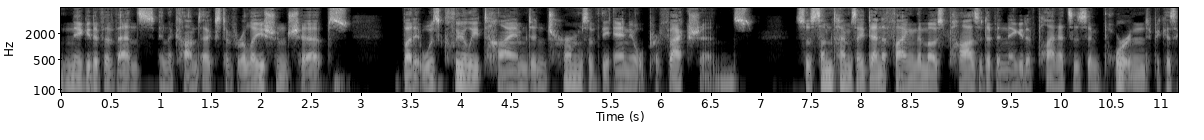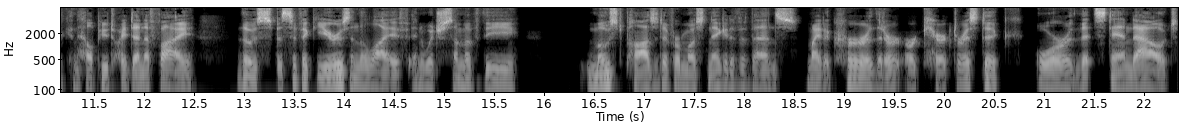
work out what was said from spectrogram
negative events in the context of relationships, but it was clearly timed in terms of the annual profections. So sometimes identifying the most positive and negative planets is important because it can help you to identify those specific years in the life in which some of the most positive or most negative events might occur that are, are characteristic or that stand out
